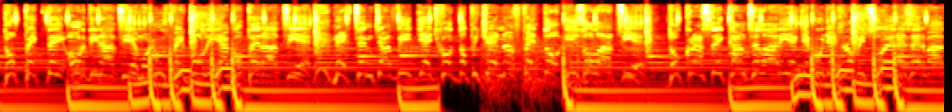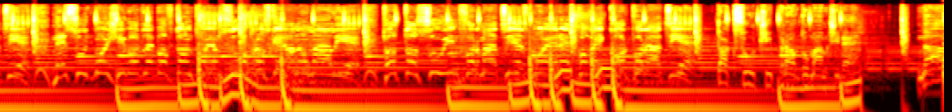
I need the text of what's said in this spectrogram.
Do peknej ordinácie, môj úspech bolí jak operácie. Nechcem ťa vidieť, chod do piče naspäť do izolácie. Do krásnej kancelárie, kde budeš robiť svoje rezervácie. Nesúď môj život, lebo v tom tvojom sú obrovské anomálie. Toto sú informácie z mojej repovej korporácie. Tak sú, či pravdu mám, či ne. Na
